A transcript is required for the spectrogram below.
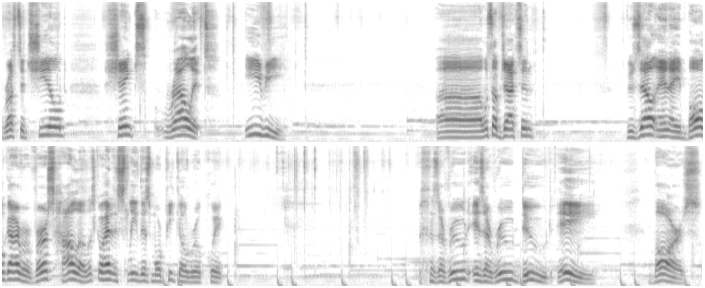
Rusted Shield, Shanks, Rowlet, Eevee. Uh, what's up, Jackson? Buizel and a ball guy reverse holo. Let's go ahead and sleeve this Morpeko real quick. Zarude is a rude dude. Hey. Bars.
